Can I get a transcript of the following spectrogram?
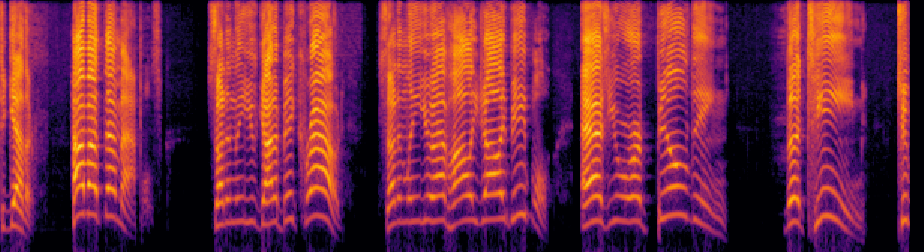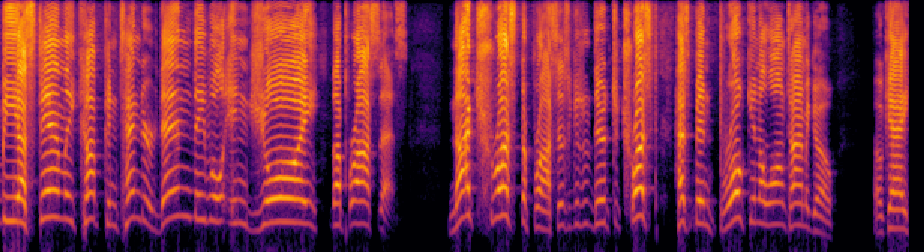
together. How about them apples? Suddenly you got a big crowd. Suddenly you have holly jolly people. As you are building the team to be a Stanley Cup contender, then they will enjoy the process. Not trust the process because the trust has been broken a long time ago. Okay?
